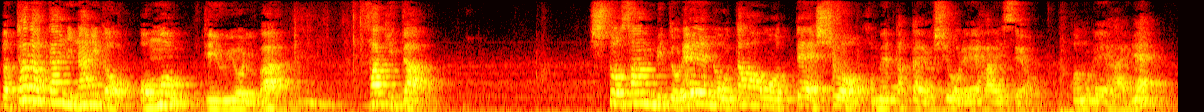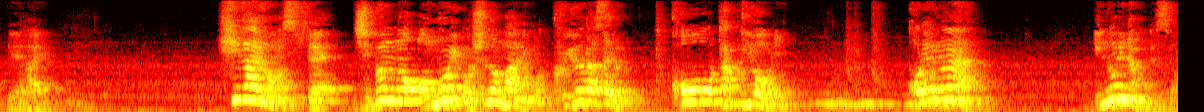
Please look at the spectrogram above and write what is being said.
ただ単に何かを思うっていうよりはさっき言った詩と賛美と霊の歌を持って主を褒めたたえよ主を礼拝せよ。この礼拝ね。礼拝。被害をして自分の思いを主の前にこうくゆらせる。光沢ようにこれが祈りなんですよ。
